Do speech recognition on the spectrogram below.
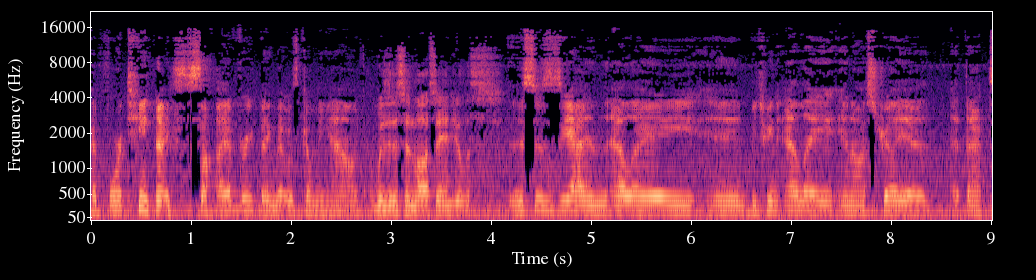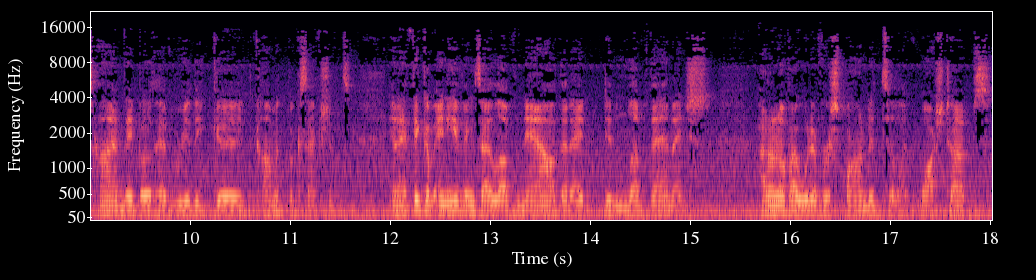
At 14, I saw everything that was coming out. Was this in Los Angeles? This is yeah in L.A. and between L.A. and Australia at that time they both had really good comic book sections. And I think of any of the things I love now that I didn't love then. I just I don't know if I would have responded to like Wash Tubbs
